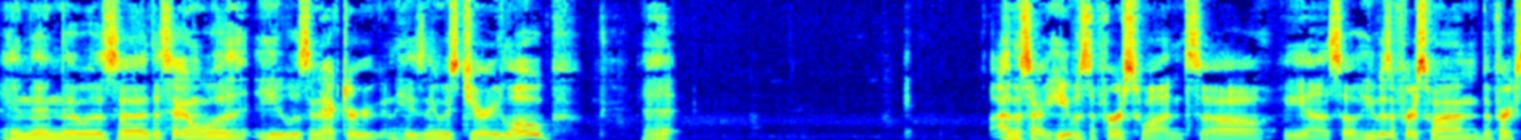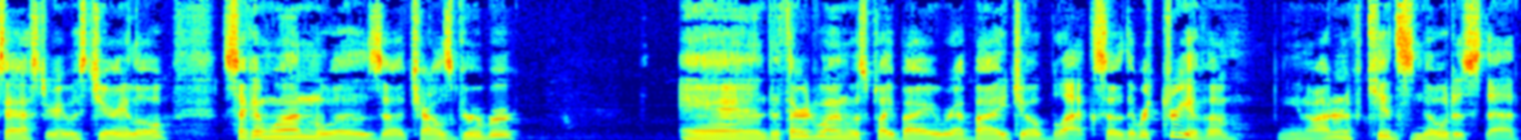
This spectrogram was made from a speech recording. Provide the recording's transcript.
and then there was uh the second one was he was an actor. His name was Jerry Loeb. Uh, I'm sorry, he was the first one. So yeah, so he was the first one. The first actor it was Jerry Loeb. Second one was uh, Charles Gerber, and the third one was played by Rabbi Joe Black. So there were three of them. You know, I don't know if kids noticed that.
